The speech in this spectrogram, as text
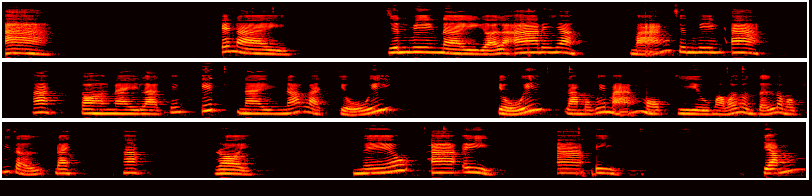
à cái này sinh viên này gọi là a đi nha mãn sinh viên a ha còn thằng này là cái x này nó là chuỗi chuỗi là một cái mảng một chiều mà mỗi phần tử là một ký tự. Đây, ha. Rồi, nếu ai ai chấm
